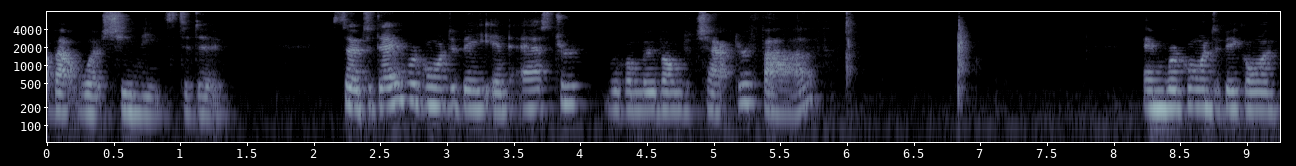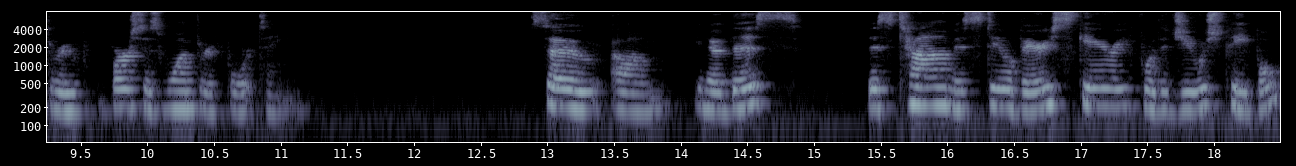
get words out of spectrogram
about what she needs to do. So today we're going to be in Esther. We're going to move on to chapter 5. And we're going to be going through verses 1 through 14. So, um, you know, this this time is still very scary for the Jewish people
